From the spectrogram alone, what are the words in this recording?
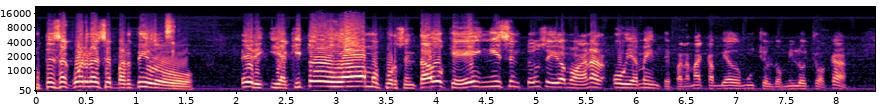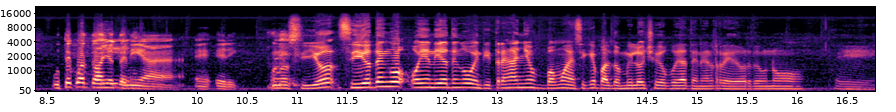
¿Usted se acuerda de ese partido, Eric? Y aquí todos dábamos por sentado que en ese entonces íbamos a ganar. Obviamente, Panamá ha cambiado mucho el 2008 acá. ¿Usted cuántos años tenía, eh, Eric? Bueno, si yo, si yo tengo, hoy en día tengo 23 años, vamos a decir que para el 2008 yo podía tener alrededor de unos eh,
